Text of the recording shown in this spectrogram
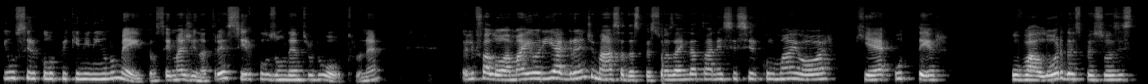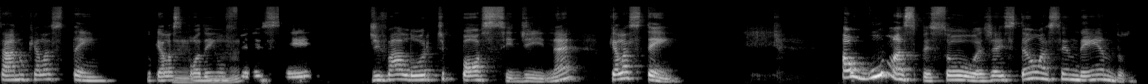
e um círculo pequenininho no meio. Então você imagina três círculos um dentro do outro, né? Ele falou, a maioria, a grande massa das pessoas ainda está nesse círculo maior, que é o ter. O valor das pessoas está no que elas têm, no que elas uhum. podem oferecer de valor, de posse, de, né? O que elas têm. Algumas pessoas já estão ascendendo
